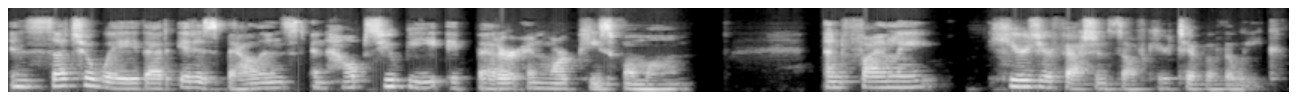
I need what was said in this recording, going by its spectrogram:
in such a way that it is balanced and helps you be a better and more peaceful mom. And finally, here's your fashion self care tip of the week.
